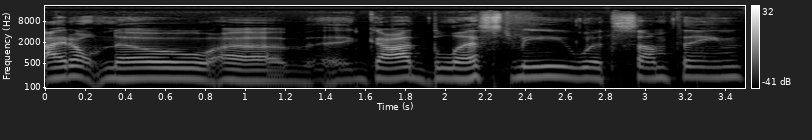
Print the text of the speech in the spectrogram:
I don't know. Uh, God blessed me with something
